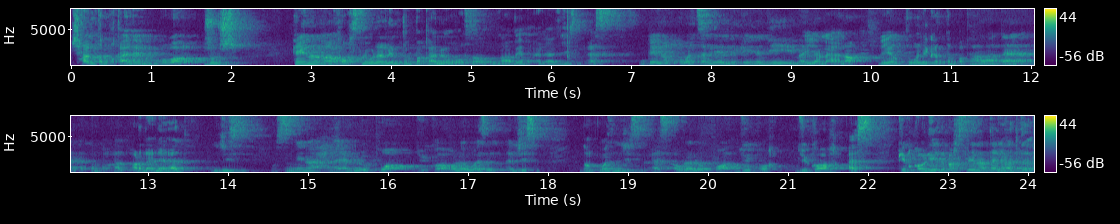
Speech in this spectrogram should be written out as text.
شحال نطبق عليه من قوة؟ جوج. كاينة la force الأولى اللي مطبقة le ressort نابض على هذا الجسم S. وكاينة القوة الثانية اللي كاينة ديما هي معنا اللي هي القوة اللي كتطبقها la terre اللي كتطبقها الأرض على هذا الجسم. وسميناها حنايا ب le poids du corps ولا وزن الجسم. donc وزن الجسم S أو لا le poids du corps du corps S. كيبقاو لي دابا خصني نعطي لهاد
